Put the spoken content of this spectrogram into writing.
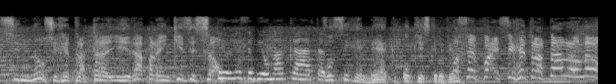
Se não se retratar, irá para a Inquisição. Eu recebi uma carta. Você renega o que escreveu? Você vai se retratar ou não?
